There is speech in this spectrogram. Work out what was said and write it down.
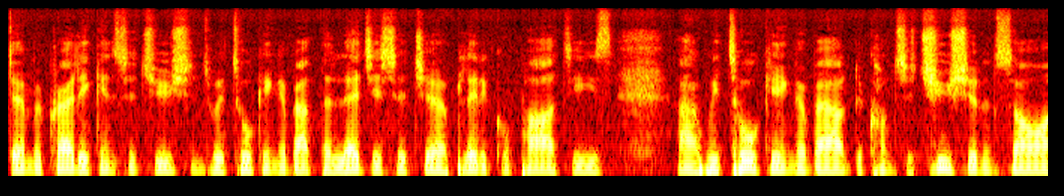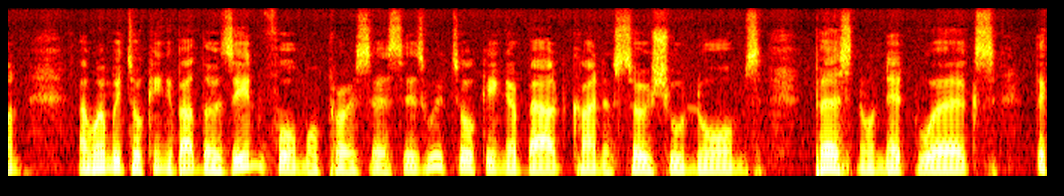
democratic institutions. We're talking about the legislature, political parties. Uh, we're talking about the constitution and so on. And when we're talking about those informal processes, we're talking about kind of social norms, personal networks, the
